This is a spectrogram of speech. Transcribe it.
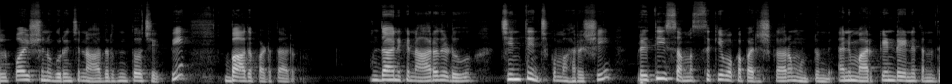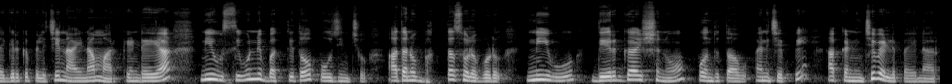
అల్పాయుష్ను గురించి నాదరంతో చెప్పి బాధపడతాడు. దానికి నారదుడు చింతించుకు మహర్షి ప్రతి సమస్యకి ఒక పరిష్కారం ఉంటుంది అని మార్కండేయని తన దగ్గరికి పిలిచి నాయన మార్కండేయ నీవు శివుణ్ణి భక్తితో పూజించు. అతను భక్త సులభుడు. నీవు దీర్ఘాయుషను పొందుతావు అని చెప్పి అక్కడి నుంచి వెళ్ళిపోయినారు.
